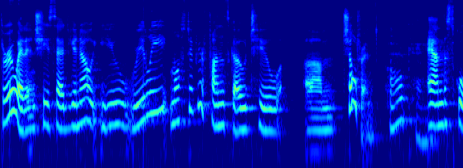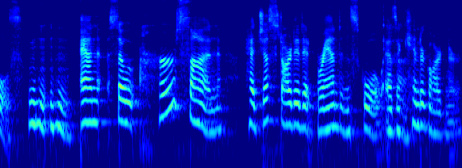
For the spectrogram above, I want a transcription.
through it and she said, you know, you really, most of your funds go to um, children Okay. and the schools. Mm-hmm, And so her son had just started at Brandon School as Uh-huh. a kindergartner.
